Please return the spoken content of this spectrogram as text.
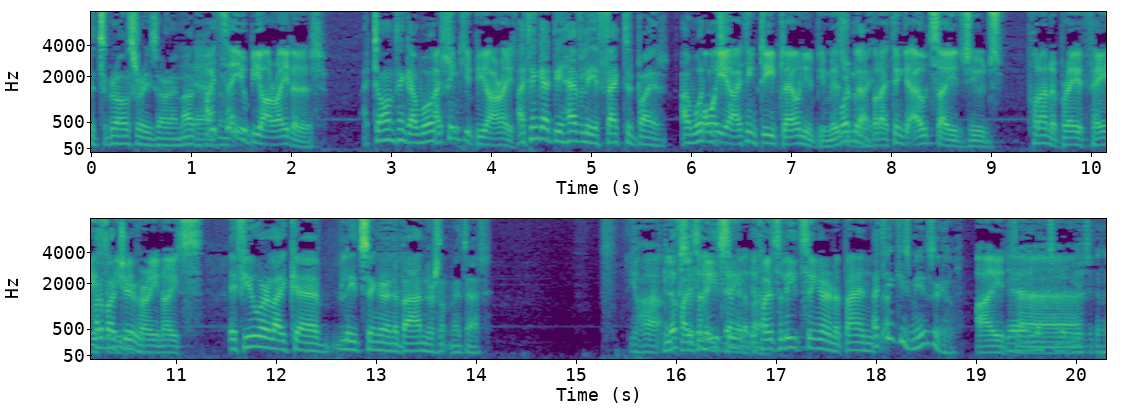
bits of groceries, or I'm out. Yeah. I'd say you'd be all right at it. I don't think I would. I think you'd be all right. I think I'd be heavily affected by it. I wouldn't. Oh yeah, I think deep down you'd be miserable, I? but I think outside you'd put on a brave face What about and you'd you? be very nice. If you were like a lead singer in a band or something like that, Yeah, He looks if I was a lead lead singer in a if I was a lead singer in a band, I think he's musical. I'd. Yeah, he looks a bit uh, musical.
